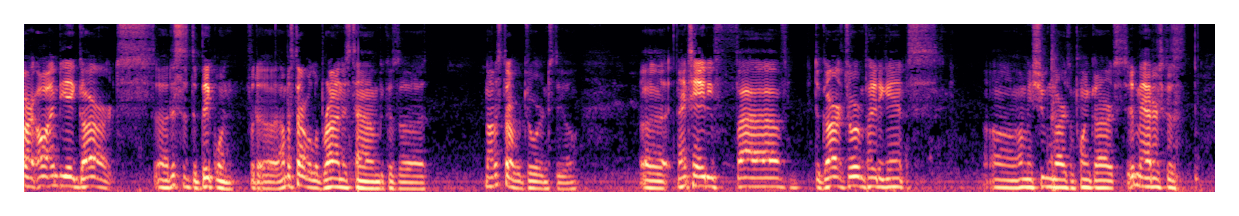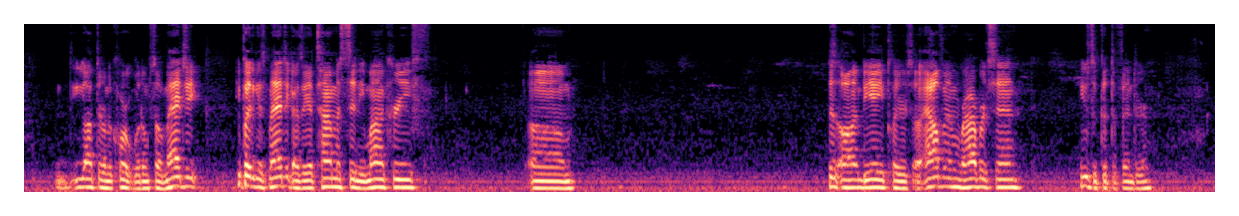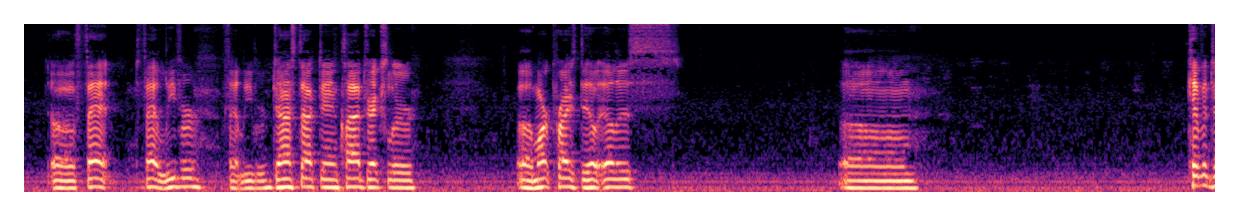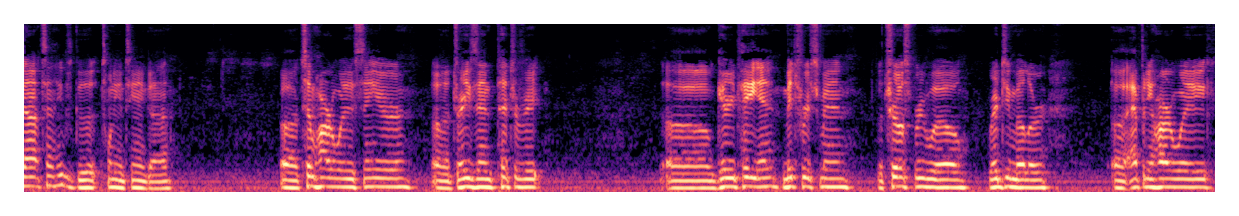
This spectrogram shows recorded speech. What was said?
All right, all NBA guards. Uh, this is the big one for the. Uh, I'm gonna start with LeBron this time because uh, no, let's start with Jordan still. Uh, 1985, the guards Jordan played against. Um, I mean, shooting guards and point guards. It matters because you out there on the court with them. So Magic, he played against Magic, Isiah Thomas, Sidney Moncrief. Um, this is all NBA players. Uh, Alvin Robertson, he was a good defender. Uh, Fat Fat Lever, Fat Lever, John Stockton, Clyde Drexler, uh, Mark Price, Dale Ellis. Um, Kevin Johnson, he was good, 20 and 10 guy. Uh, Tim Hardaway Sr., uh, Drazen Petrovic, uh, Gary Payton, Mitch Richmond, Latrell Sprewell, Reggie Miller, uh, Anthony Hardaway,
